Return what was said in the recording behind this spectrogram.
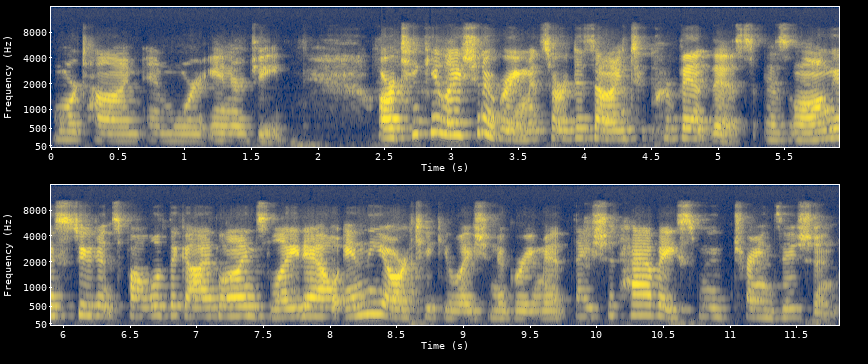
more time, and more energy. Articulation agreements are designed to prevent this. As long as students follow the guidelines laid out in the articulation agreement, they should have a smooth transition.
